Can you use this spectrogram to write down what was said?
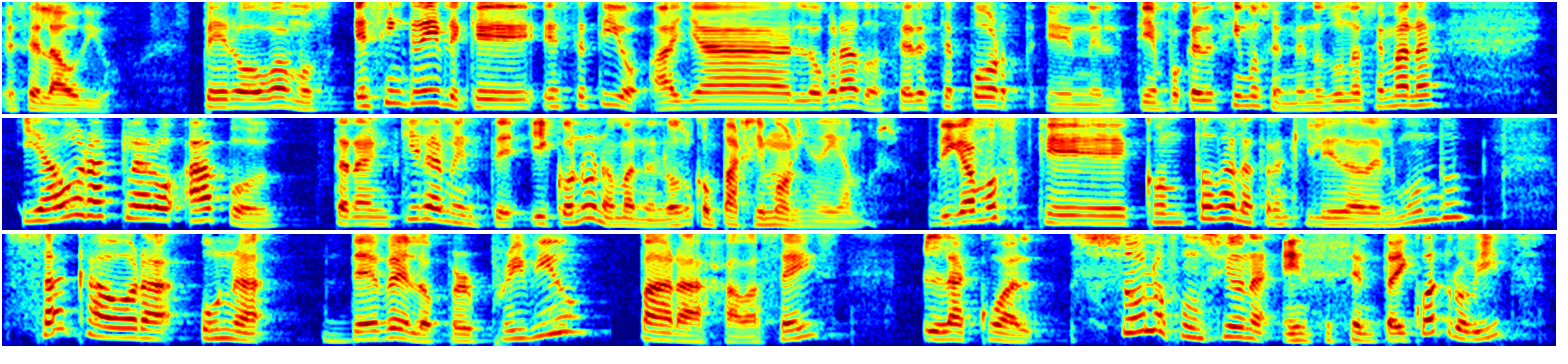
es el audio. Pero vamos, es increíble que este tío haya logrado hacer este port en el tiempo que decimos, en menos de una semana. Y ahora, claro, Apple, tranquilamente y con una mano en los... Con parsimonia, digamos. Digamos que con toda la tranquilidad del mundo, saca ahora una Developer Preview para Java 6, la cual solo funciona en 64 bits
